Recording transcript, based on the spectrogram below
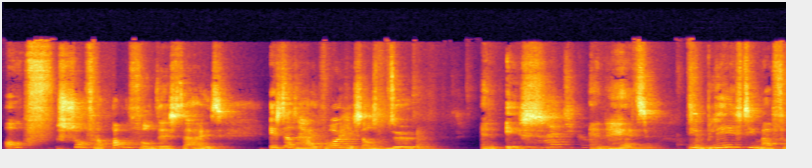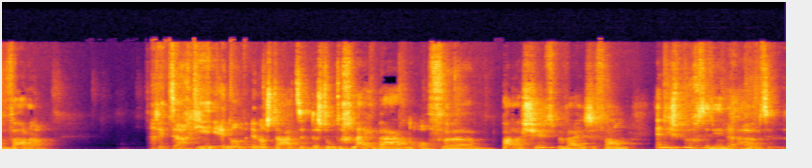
ook zo frappant vond destijds, is dat hij woordjes als de en is en het, die bleef hij maar verwarren. Dat ik dacht, jee, en dan, en dan staat, er- daar stond een glijbaan of eh parachute bij wijze van. En die spuugde die eruit. En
